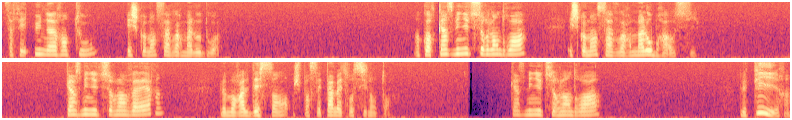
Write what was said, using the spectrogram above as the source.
Ça fait une heure en tout et je commence à avoir mal aux doigts. Encore 15 minutes sur l'endroit et je commence à avoir mal au bras aussi. 15 minutes sur l'envers, le moral descend, je pensais pas mettre aussi longtemps. 15 minutes sur l'endroit. Le pire,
